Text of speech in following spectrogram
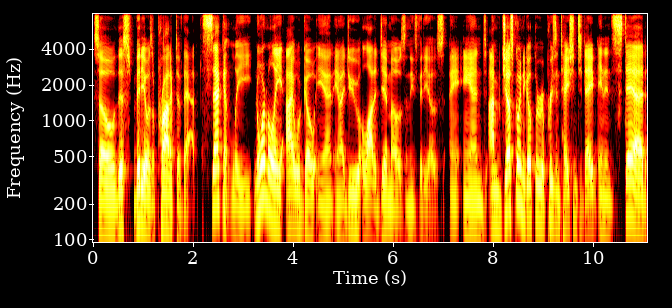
So this video is a product of that. Secondly, normally I would go in and I do a lot of demos in these videos and I'm just going to go through a presentation today and instead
